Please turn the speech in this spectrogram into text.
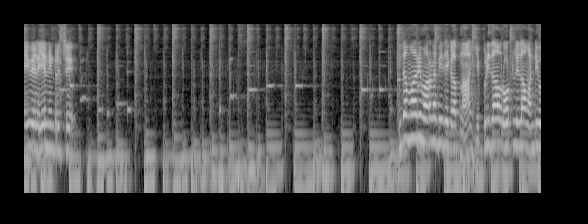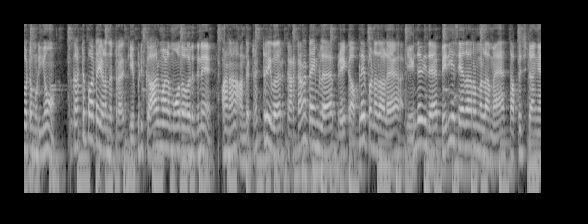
ஹைவேலயே நின்றுச்சு. இந்த மாதிரி மரண பீதியை கிளப்புனா எப்படி தான் ரோட்லலாம் வண்டி ஓட்ட முடியும்? கட்டுப்பாட்டை இழந்த ட்ரக் எப்படி கார் மேலே மோத வருதுன்னு. ஆனால் அந்த ட்ரக் டிரைவர் கரெக்டான டைமில் பிரேக் அப்ளை பண்ணதால் எந்தவித பெரிய சேதாரம் இல்லாமல் தப்பிச்சிட்டாங்க.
